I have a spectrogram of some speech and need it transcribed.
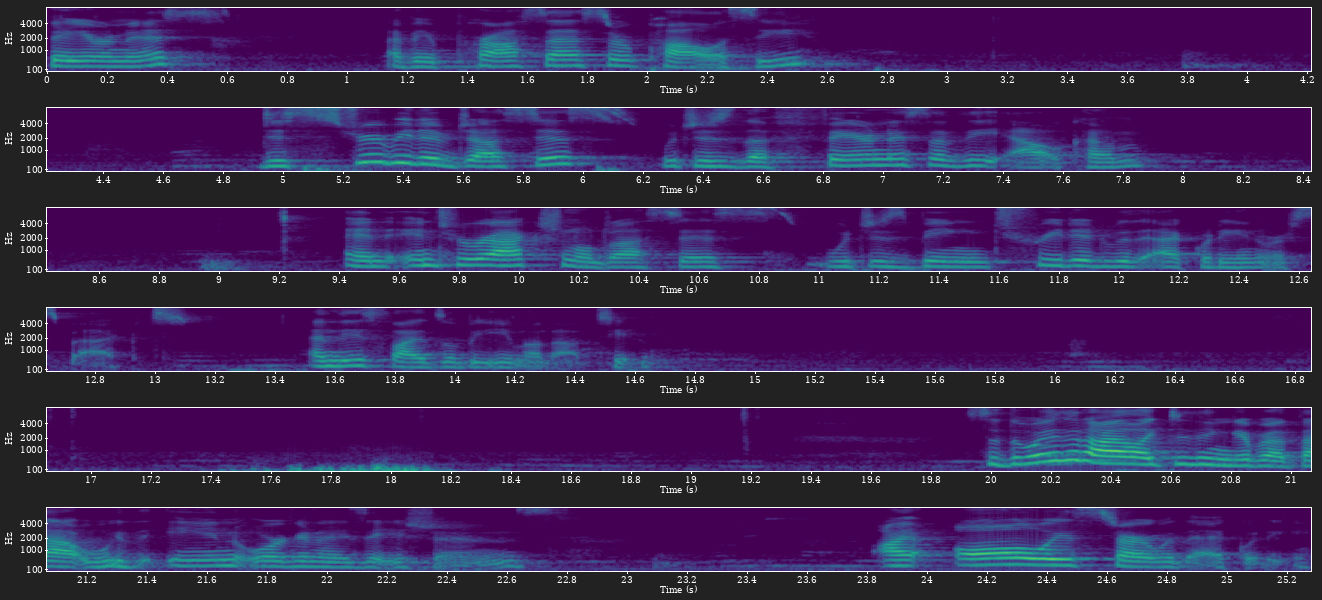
fairness of a process or policy, distributive justice, which is the fairness of the outcome, and interactional justice, which is being treated with equity and respect. And these slides will be emailed out to you. So, the way that I like to think about that within organizations, I always start with equity.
